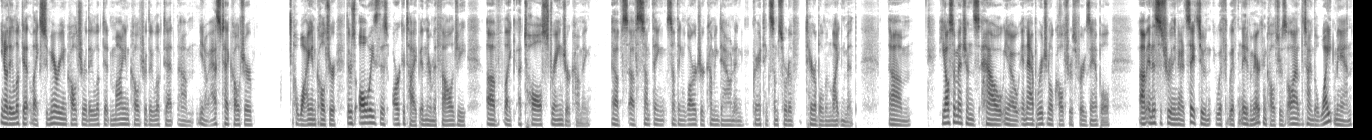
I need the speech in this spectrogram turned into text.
You know, they looked at like Sumerian culture, they looked at Mayan culture, they looked at um, you know Aztec culture. Hawaiian culture, there's always this archetype in their mythology of like a tall stranger coming, of of something something larger coming down and granting some sort of terrible enlightenment. Um, he also mentions how you know in Aboriginal cultures, for example, um, and this is true in the United States too, with with Native American cultures. A lot of the time, the white man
